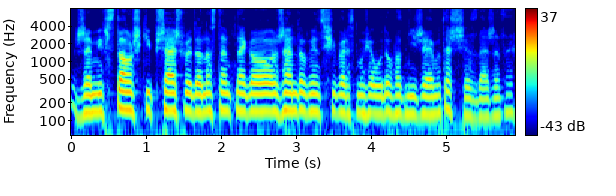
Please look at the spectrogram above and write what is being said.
że mi wstążki przeszły do następnego rzędu, więc Sivers musiał udowodnić, że jemu też się zdarza, tak?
